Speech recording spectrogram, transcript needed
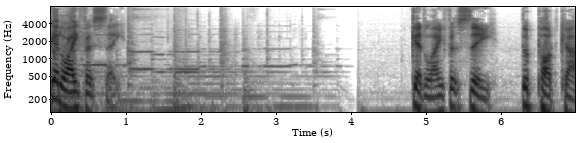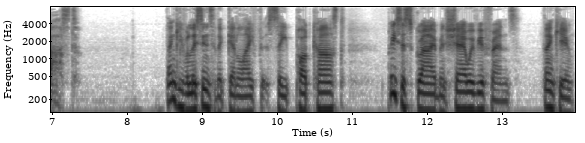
Get a life at sea. Get a Life at Sea, the podcast. Thank you for listening to the Get a Life at Sea podcast. Please subscribe and share with your friends. Thank you.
